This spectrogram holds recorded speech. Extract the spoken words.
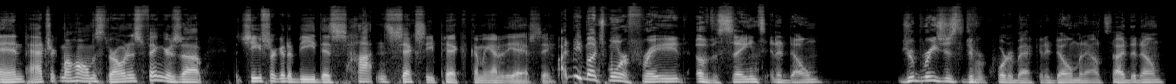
and Patrick Mahomes throwing his fingers up, the Chiefs are going to be this hot and sexy pick coming out of the AFC. I'd be much more afraid of the Saints in a dome. Drew Brees is a different quarterback in a dome and outside the dome.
